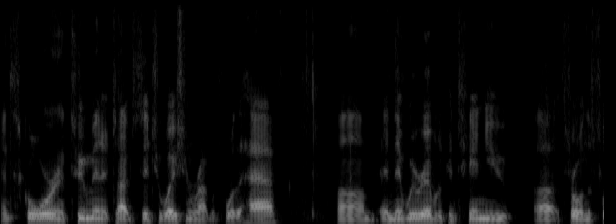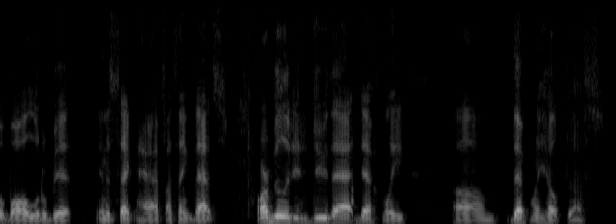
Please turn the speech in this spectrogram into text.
and score in a two minute type situation right before the half, um, and then we were able to continue uh, throwing the football a little bit in the second half. I think that's our ability to do that definitely um, definitely helped us.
